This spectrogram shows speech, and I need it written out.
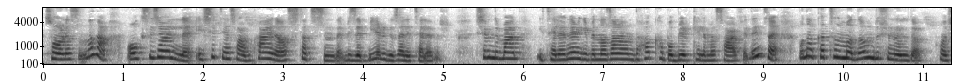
Sonrasında da oksijenle eşit yaşam kaynağı statüsünde bize bir güzel itelenir. Şimdi ben itelenir gibi nazaran daha kaba bir kelime sarf edince buna katılmadığım düşünüldü. Hoş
